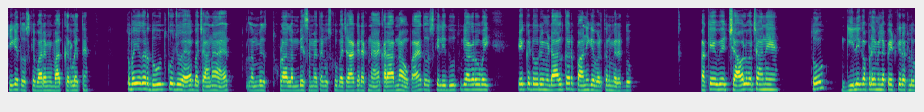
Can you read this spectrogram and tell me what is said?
ठीक है तो उसके बारे में बात कर लेते हैं। तो भाई अगर दूध को जो है बचाना है, लंबे, थोड़ा लंबे समय तक उसको बचा के रखना है, ख़राब ना हो पाए तो उसके लिए दूध को क्या करो भाई, एक कटोरे में डालकर पानी के बर्तन में रख दो। पके हुए चावल बचाने हैं तो गीले कपड़े में लपेट के रख लो।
